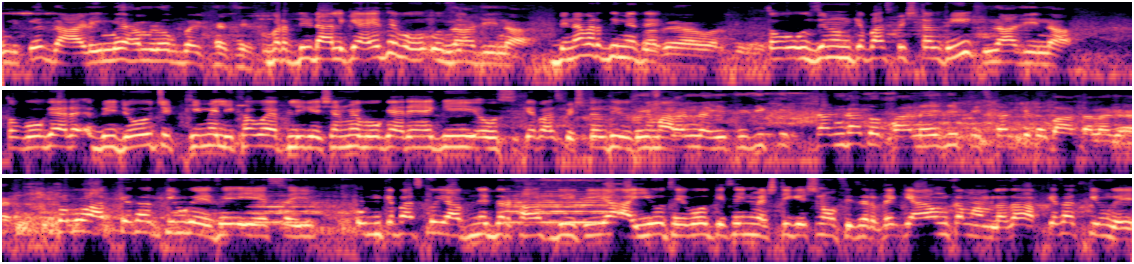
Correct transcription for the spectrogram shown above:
उनके गाड़ी में हम लोग बैठे थे वर्दी डाल के आए थे वो उस ना दिन जी ना बिना वर्दी में थे बगैर वर्दी में। तो उस दिन उनके पास पिस्टल थी ना जी ना तो वो कह रहे अभी जो चिट्ठी में लिखा हुआ एप्लीकेशन में वो कह रहे हैं कि उसके पास पिस्टल थी उसने मार नहीं थी जी डंडा तो था नहीं जी पिस्टल की तो बात अलग है। तो वो आपके साथ क्यों गए थे एएसआई उनके पास कोई आपने दरखास्त दी थी या आईओ थे वो किसी इन्वेस्टिगेशन ऑफिसर थे? क्या उनका मामला था? आपके साथ क्यों गए?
